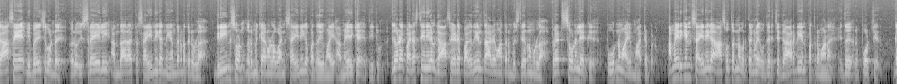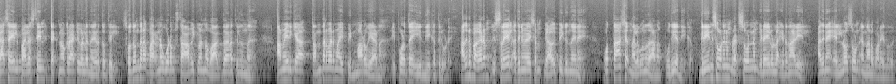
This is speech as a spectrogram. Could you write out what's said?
ഗാസയെ വിഭജിച്ചുകൊണ്ട് ഒരു ഇസ്രയേലി അന്താരാഷ്ട്ര സൈനിക നിയന്ത്രണത്തിലുള്ള ഗ്രീൻ സോൺ നിർമ്മിക്കാനുള്ള വൻ സൈനിക പദ്ധതിയുമായി അമേരിക്ക എത്തിയിട്ടുണ്ട്. ഇതോടെ പലസ്തീനികൾ ഗാസയുടെ പകുതിയിൽ താഴെ മാത്രം വിസ്തീർണമുള്ള റെഡ് സോണിലേക്ക് പൂർണമായും മാറ്റപ്പെടും. അമേരിക്കൻ സൈനിക ആസൂത്രണ വൃത്തങ്ങളെ ഉദ്ധരിച്ച് ഗാർഡിയൻ പത്രമാണ് ഇത് റിപ്പോർട്ട് ചെയ്തത്. ഗാസയിൽ പലസ്തീൻ ടെക്നോക്രാറ്റുകളുടെ നേതൃത്വത്തിൽ സ്വതന്ത്ര ഭരണകൂടം സ്ഥാപിക്കുമെന്ന വാഗ്ദാനത്തിൽ നിന്ന് അമേരിക്ക തന്ത്രപരമായി പിന്മാറുകയാണ് ഇപ്പോഴത്തെ ഈ നീക്കത്തിലൂടെ. അതിനു പകരം ഇസ്രയേൽ അധിനിവേശം വ്യാപിപ്പിക്കുന്നതിന് ഒത്താശ നൽകുന്നതാണ് പുതിയ നീക്കം. ഗ്രീൻ സോണിനും റെഡ് സോണിനും ഇടയിലുള്ള ഇടനാഴിയിൽ അതിനെ യെല്ലോ സോൺ എന്നാണ് പറയുന്നത്.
